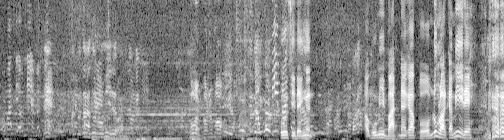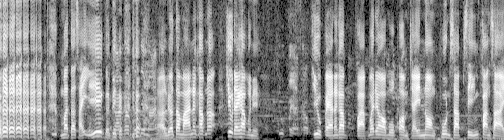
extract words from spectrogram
เพราะว่าเสียวแหนบมันนี่มันประชาชนบ่มีเด้วยครับผู้สิได้เงิน เอาผู้มีบัตรนะครับ ผมลุงหลอดกับมีเด้มาตาใสอีกก็ติอ่าเรือตะหมานนะครับเนาะคิวใดครับวันนี้คิวแปดครับคิวแปดนะครับ ฝากไว้ในอ้อมอกอ้อมใจน้องพูนซับสิงห์ฝั่งสาย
